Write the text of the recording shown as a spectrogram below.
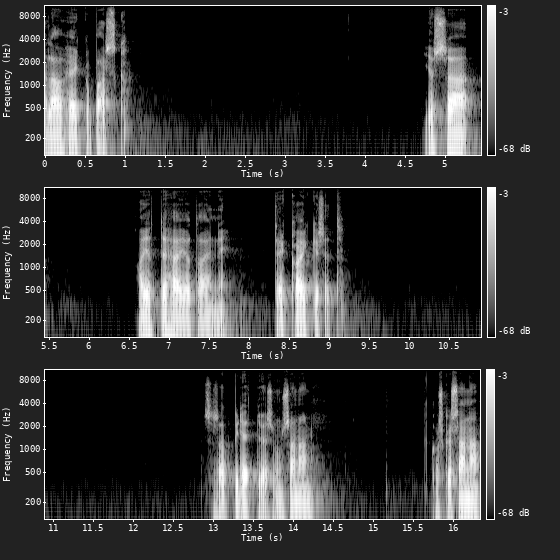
Älä oo heikko paska. Jos sä aiot tehdä jotain, niin tee kaikkeset. Sä saat pidettyä sun sanan. Koska sana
